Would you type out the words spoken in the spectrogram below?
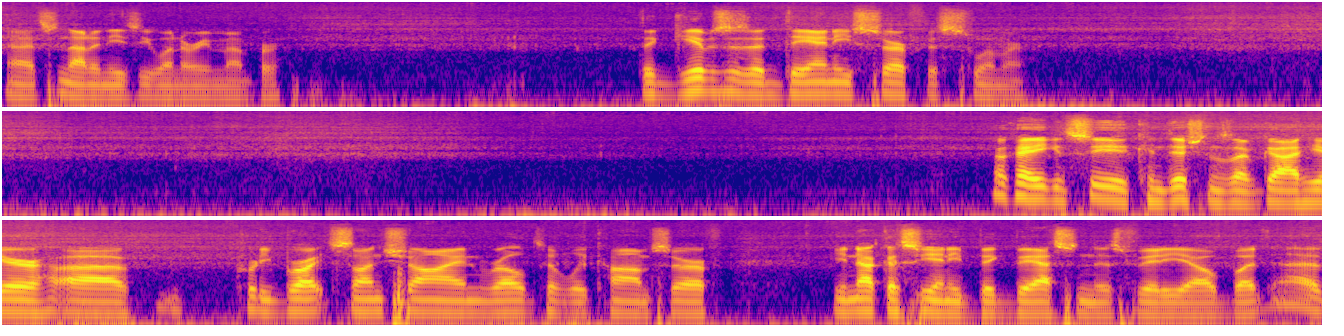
Uh, not an easy one to remember. The Gibbs is a Danny Surface Swimmer. Okay, you can see the conditions I've got here. Uh, pretty bright sunshine, relatively calm surf. You're not going to see any big bass in this video, but uh,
